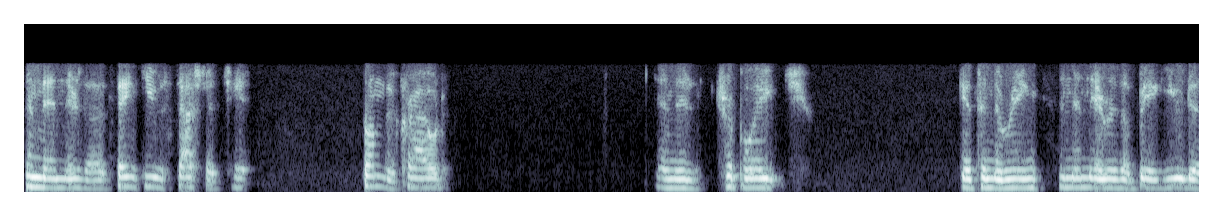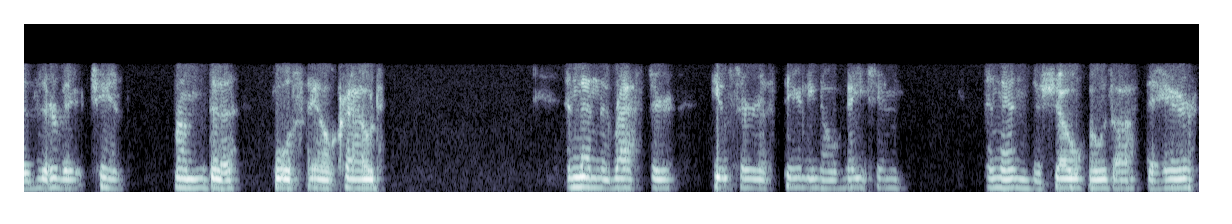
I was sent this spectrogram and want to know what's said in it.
And then there's a thank you, Sasha chant from the crowd and then Triple H gets in the ring, and then there was a big "You deserve it" chant from the Full Sail crowd, and then the roster gives her a standing ovation, and then the show goes off the air.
